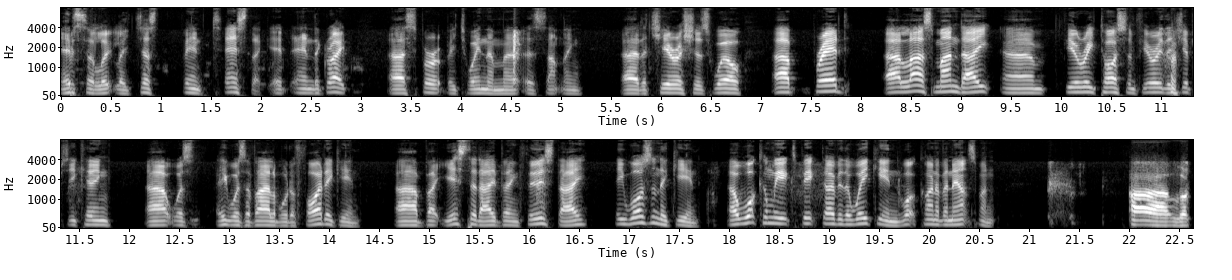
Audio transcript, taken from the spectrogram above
Absolutely, just fantastic, and the great uh, spirit between them uh, is something uh, to cherish as well. Uh, Brad, uh, last Monday, um, Fury Tyson Fury, the Gypsy King, uh, was he was available to fight again, but yesterday, being Thursday, he wasn't again. what can we expect over the weekend? What kind of announcement? Uh, look,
